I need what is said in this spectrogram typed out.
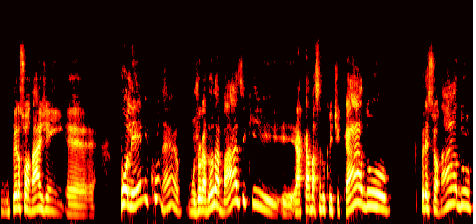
um personagem é, polêmico, né? Um jogador da base que eh, acaba sendo criticado, pressionado,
